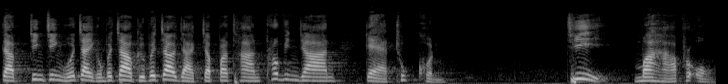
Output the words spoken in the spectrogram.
แต่จริง ๆ หัวใจของพระเจ้าคือพระเจ้าอยากจะประทานพระวิญญาณแก่ทุกคน ที่มาหาพระองค์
